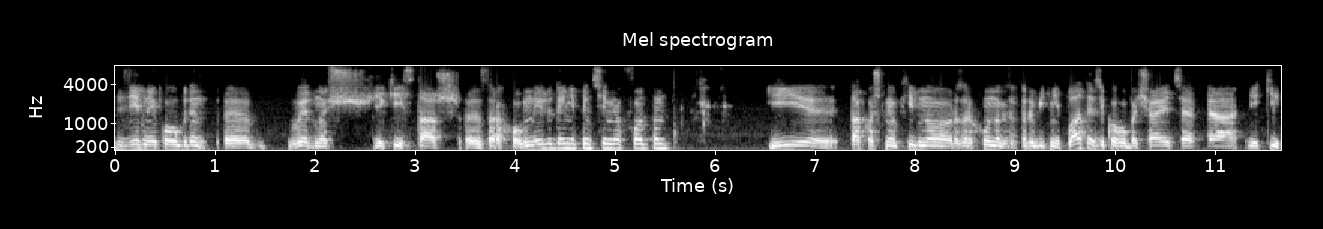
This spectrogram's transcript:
згідно якого буде е, видно, який стаж е, зарахований людині пенсійним фондом. І також необхідно розрахунок заробітної плати, з якого бачається, які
